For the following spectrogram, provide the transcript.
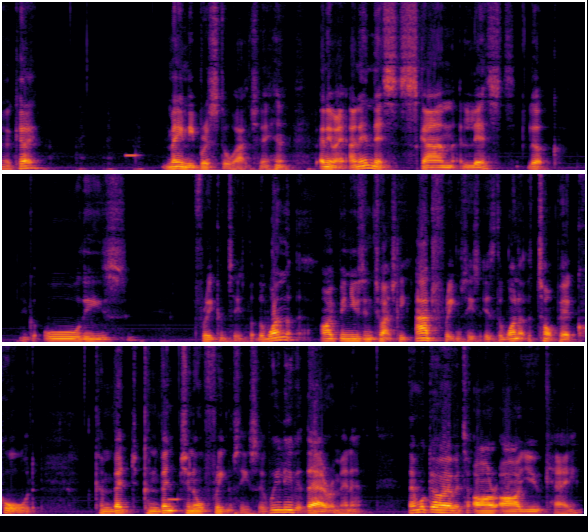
Okay? Mainly Bristol, actually. anyway, and in this scan list, look, you've got all these frequencies. But the one I've been using to actually add frequencies is the one at the top here called conven conventional frequencies. So if we leave it there a minute, then we'll go over to RRUK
